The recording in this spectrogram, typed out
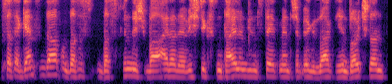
ich das ergänzen darf, und das ist, das finde ich, war einer der wichtigsten Teile in diesem Statement. Ich habe ja gesagt, hier in Deutschland,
